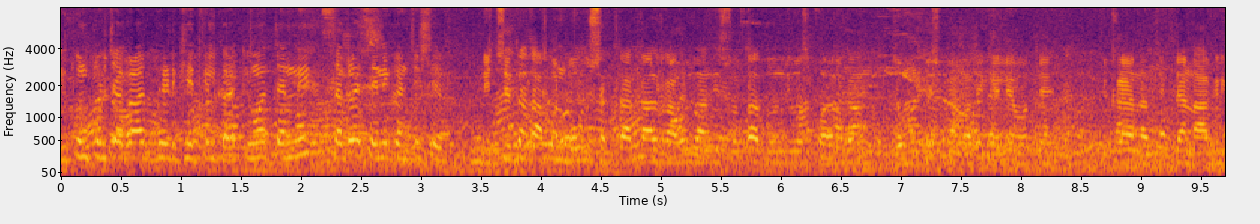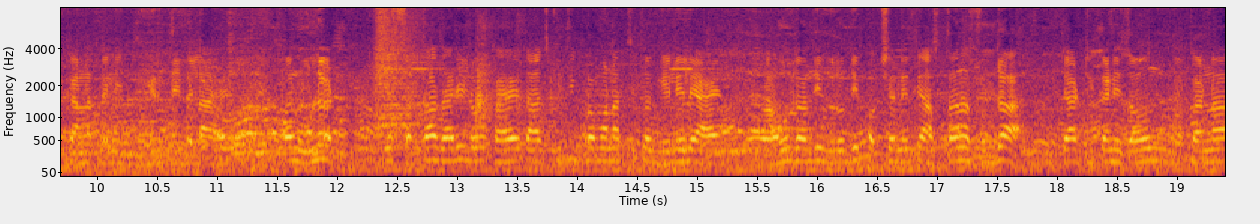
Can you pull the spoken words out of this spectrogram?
इथून पुढच्या काळात भेट घेतील का? किंवा त्यांनी सगळ्या सैनिकांची शे निश्चितच आपण बघू शकता काल राहुल गांधी स्वतः दोन दिवस पहलगाम जम्मू काश्मीरमध्ये गेले होते. तिकड्या तिथल्या नागरिकांना त्यांनी धीर दिलेला आहे. पण उलट जे सत्ताधारी लोक आहेत आज किती प्रमाणात तिथं गेलेले आहेत राहुल गांधी विरोधी पक्षनेते असताना सुद्धा त्या ठिकाणी जाऊन लोकांना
